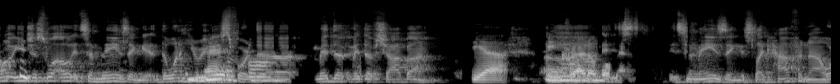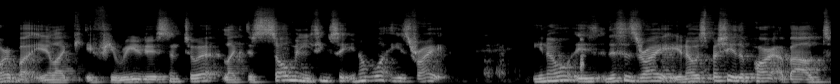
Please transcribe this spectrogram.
Oh, you just oh, it's amazing. The one he released for the mid of, mid of Shaban. Yeah, incredible. Um, it's, it's, amazing. It's like half an hour, but you like if you really listen to it, like there's so many things that you know what he's right. You know, this is right. You know, especially the part about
